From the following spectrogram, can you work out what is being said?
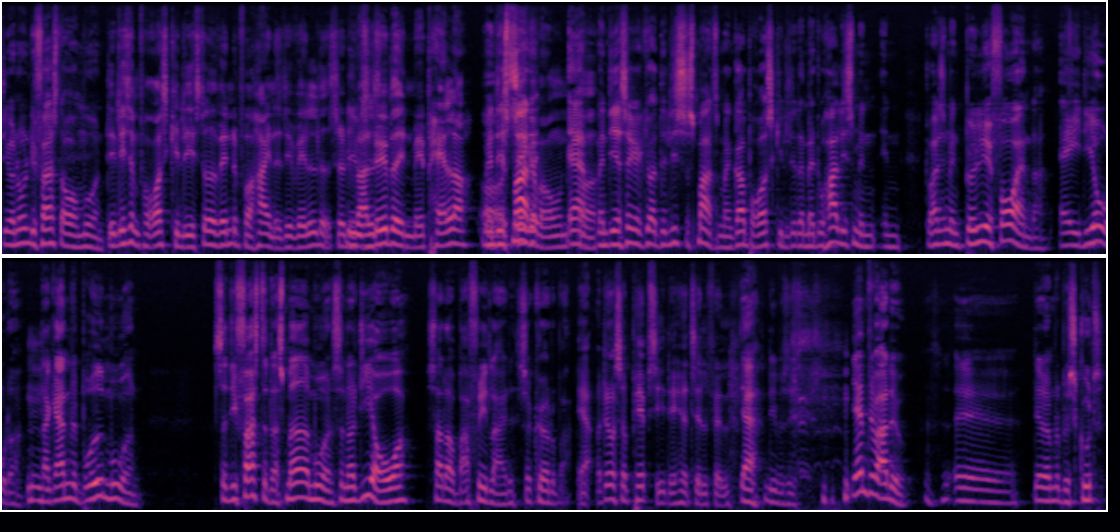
Det var nogle af de første over muren. Det er ligesom på Roskilde, de stod og ventede på hegnet det væltede, så de var løbet ind med paller Men og det er smart, sikkervogn. ja, og, men de har sikkert gjort det lige så smart, som man gør på Roskilde. Det der med, at du har ligesom en, en, du har ligesom en bølge foran dig af idioter, mm. der gerne vil bryde muren. Så de første, der smadrer muren, så når de er over, så er der jo bare frit lejde, så kører du bare. ja, og det var så Pepsi i det her tilfælde. Ja, lige præcis. Jamen, det var det jo. Øh, det er dem, der blev skudt.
